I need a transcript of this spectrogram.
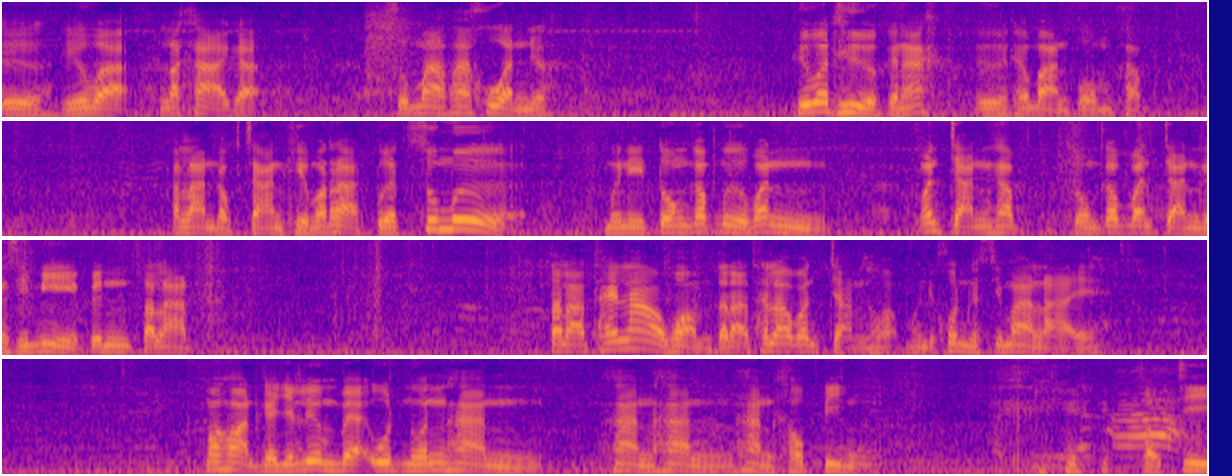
เออถือว่าราคาก็สมมาผ้าควรอยู่คือว่าถือกันนะเออแถวบ้านผมครับตลาดดอกจานเขมราชเปิดซุ้มือมือนี้ตรงกับมือวันวันจันทร์ครับ ตรงกับวันจันทร์กับซิมีเป็นตลาด ตลาดไทยเล่าวผมตลาดไทยเล่าววันจันทร์ผมมือนี้คนกับซิมาหลายมาหอดก็อย่าลืมแวะอุดหนุนห่านห่านห่านห่านข้าวปิ้งข้าวจี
